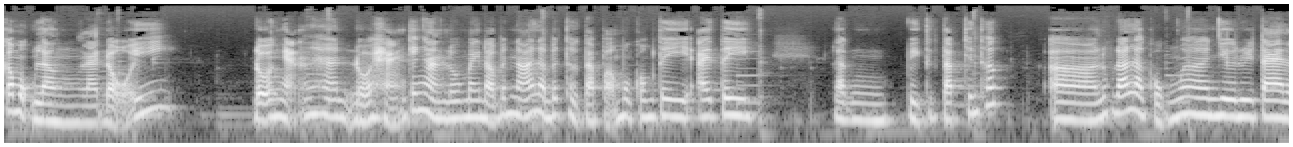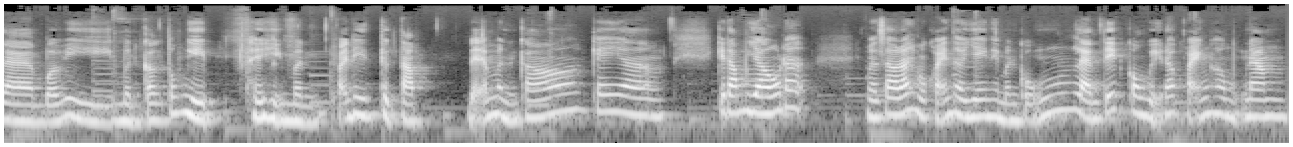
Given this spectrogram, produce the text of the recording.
có một lần là đổi đổi ngành ha, đổi hẳn cái ngành luôn. Ban đầu bích nói là bích thực tập ở một công ty it là việc thực tập chính thức à, lúc đó là cũng ờ, như Rita là bởi vì mình cần tốt nghiệp thì mình phải đi thực tập để mình có cái ờ, cái đóng dấu đó. Mà sau đó một khoảng thời gian thì mình cũng làm tiếp công việc đó khoảng hơn một năm.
